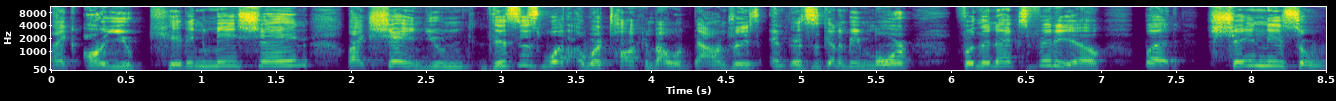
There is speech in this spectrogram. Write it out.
Like, are you kidding me, Shane? Like, Shane, you this is what we're talking about with boundaries, and this is gonna be more for the next video, but Shane needs to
